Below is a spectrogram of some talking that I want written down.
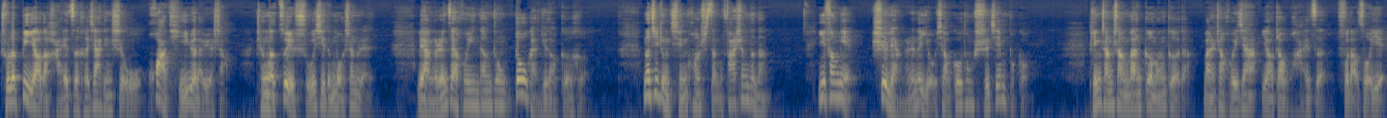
除了必要的孩子和家庭事务，话题越来越少，成了最熟悉的陌生人。两个人在婚姻当中都感觉到隔阂。那这种情况是怎么发生的呢？一方面是两个人的有效沟通时间不够，平常上班各忙各的，晚上回家要照顾孩子、辅导作业。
